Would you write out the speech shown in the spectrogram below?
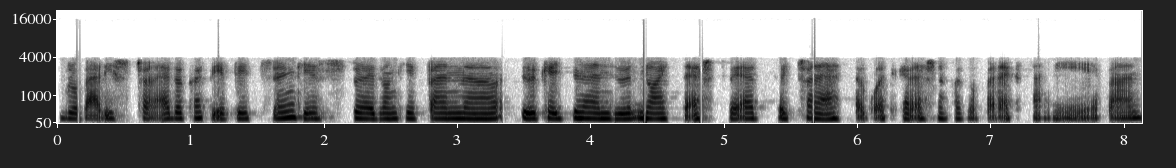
globális családokat építsünk, és tulajdonképpen ők egy ülendő nagy testvért vagy családtagot keresnek az operek személyében.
